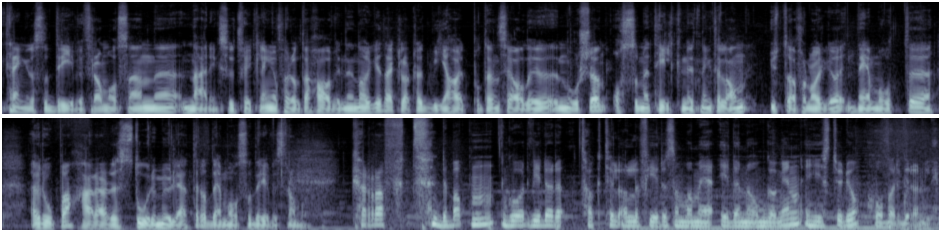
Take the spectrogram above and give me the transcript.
trenger også å drive fram også en eh, næringsutvikling i forhold til havvind i Norge. Det er klart at Vi har et potensial i Nordsjøen, også med tilknytning til land utenfor Norge, og ned mot eh, Europa. Her er det store muligheter, og det må også drives framover. Kraftdebatten går videre. Takk til alle fire som var med i denne omgangen. I studio, Håvard Grønli.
